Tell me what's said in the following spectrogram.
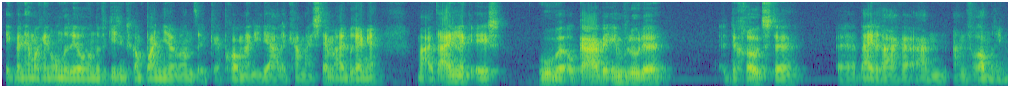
ik ben helemaal geen onderdeel van de verkiezingscampagne, want ik heb gewoon mijn idealen, ik ga mijn stem uitbrengen. Maar uiteindelijk is hoe we elkaar beïnvloeden de grootste uh, bijdrage aan, aan verandering.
